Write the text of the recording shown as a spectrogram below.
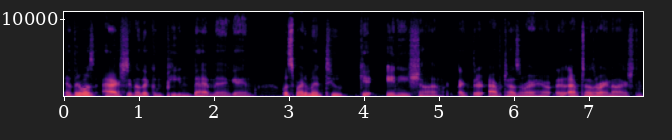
if there was actually another competing Batman game, would Spider-Man 2 get any shine? Like, they're advertising right here, they're advertising right now actually.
